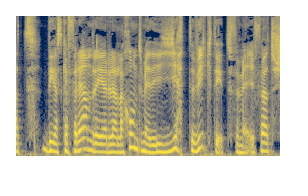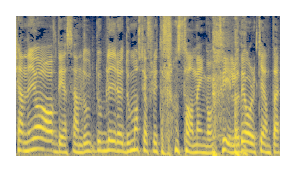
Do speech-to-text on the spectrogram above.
att det ska förändra er relation till mig. Det är jätteviktigt för mig. För att känner jag av det sen, då, då, blir det, då måste jag flytta från stan en gång till och det orkar jag inte.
